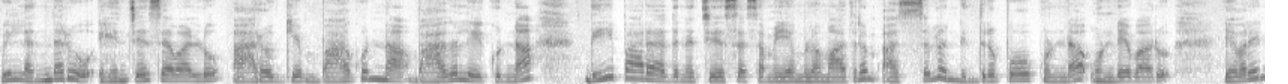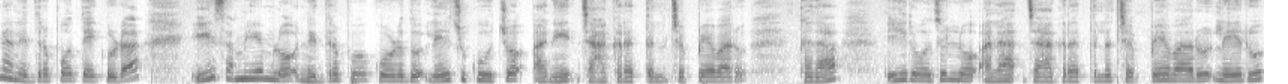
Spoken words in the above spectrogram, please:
వీళ్ళందరూ ఏం చేసేవాళ్ళు? ఆరోగ్యం బాగున్నా బాగలేకున్నా దీపారాధన చేసే సమయంలో మాత్రం అస్సలు నిద్రపోకుండా ఉండేవారు. ఎవరైనా నిద్రపోతే కూడా ఈ సమయంలో నిద్రపోకూడదు లేచి కూర్చో అని జాగ్రత్తలు చెప్పేవారు. కదా? ఈ రోజుల్లో అలా జాగ్రత్తలు చెప్పేవారు లేరు.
